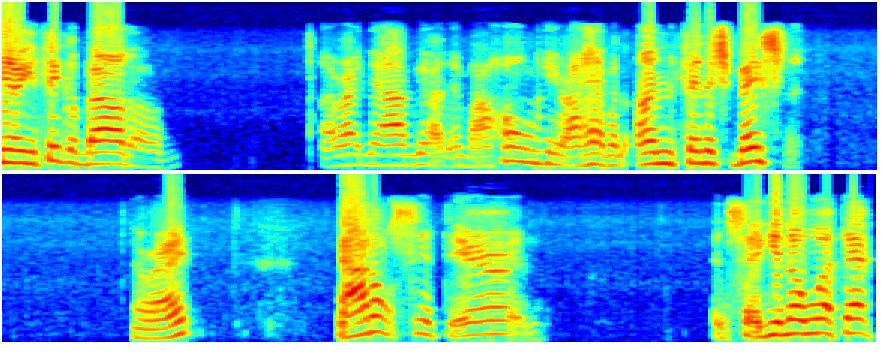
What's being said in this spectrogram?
You know, you think about uh, right now. I've got in my home here. I have an unfinished basement. All right, now I don't sit there and and say, you know what, that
